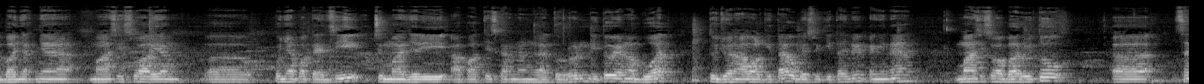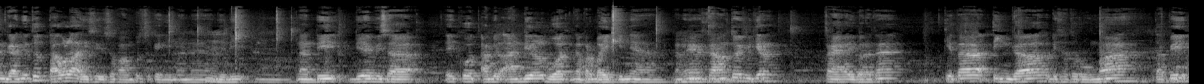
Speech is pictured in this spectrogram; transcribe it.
banyaknya mahasiswa yang eh, punya potensi cuma jadi apatis karena nggak turun itu yang ngebuat tujuan awal kita UBSW kita ini pengennya mahasiswa baru itu eh, seenggaknya tuh tau lah isu-isu kampus tuh kayak gimana. Jadi nanti dia bisa ikut ambil andil buat ngeperbaikinya karena yang sekarang tuh yang mikir kayak ibaratnya kita tinggal di satu rumah tapi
